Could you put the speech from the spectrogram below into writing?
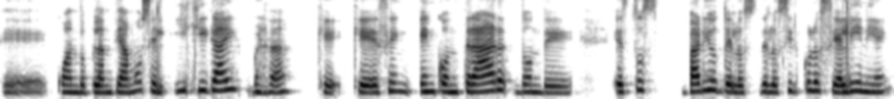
eh, cuando planteamos el Ikigai, ¿verdad? Que, es encontrar donde estos varios de los, de los círculos se alineen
